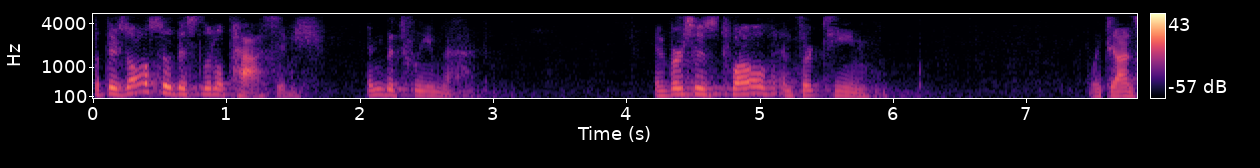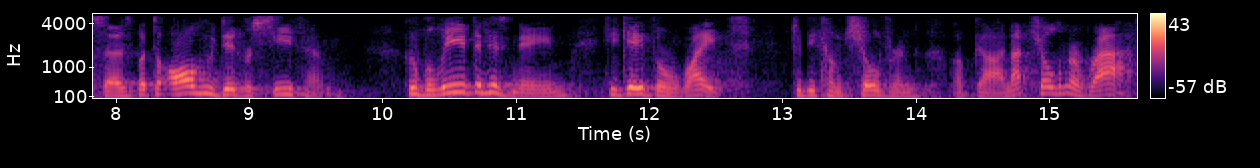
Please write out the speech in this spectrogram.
But there's also this little passage in between that. In verses 12 and 13, when John says, But to all who did receive him, who believed in his name, he gave the right to become children of God. Not children of wrath,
